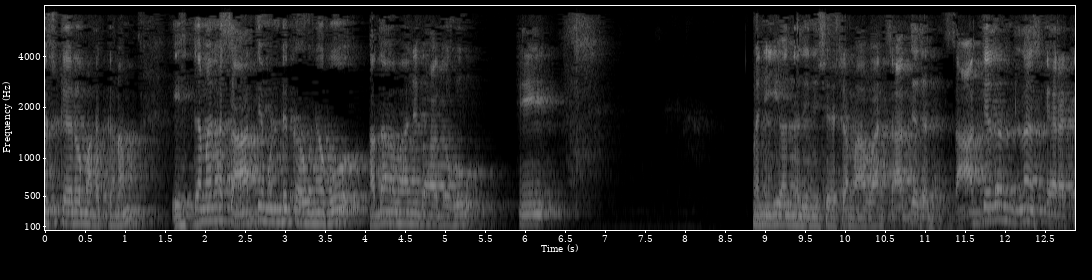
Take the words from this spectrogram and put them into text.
നിസ്കാരവും അടക്കണം. ഇഷ്ടമല സാധ്യമുണ്ട് കൗനഹു അതാവാന് ബാധഹു ഈ മനിക്ക് വന്നതിന് ശേഷമാവാൻ ആവാൻ സാധ്യത ഉള്ള നിസ്കാരക്ക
